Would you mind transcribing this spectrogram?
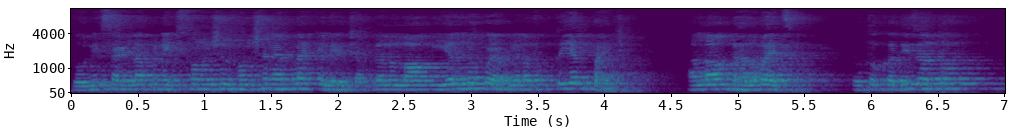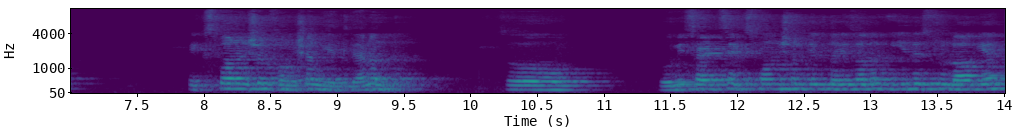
दोन्ही साईडला आपण एक्सपोनेन्शियल फ़ंक्शन अप्लाय केले आपल्याला लॉग एल नको आपल्याला फक्त एल पाहिजे. हा लॉग घालवायचा. तर तो कधी जातो? एक्सपोनेन्शियल फ़ंक्शन घेतल्यानंतर. सो दोन्ही साईडचं एक्सपोनेन्शियल घेतलं हे झालं ई रेस टू लॉग एल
